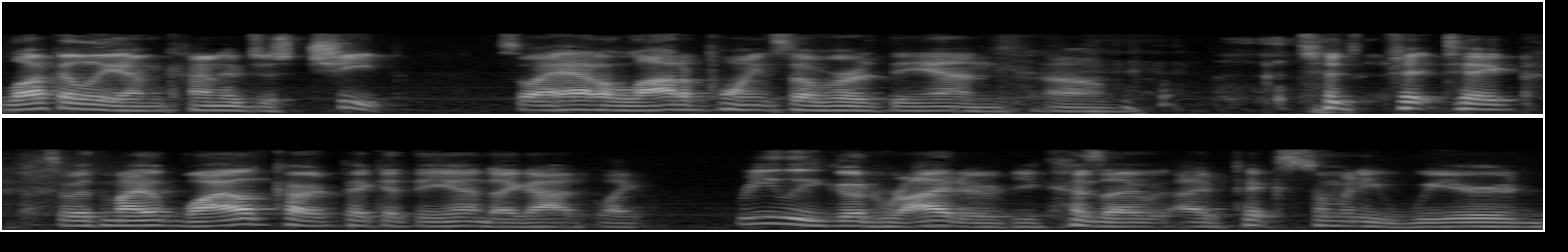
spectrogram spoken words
luckily I'm kind of just cheap, so I had a lot of points over at the end. Um, to pi- take so with my wild card pick at the end, I got like really good rider because I I picked so many weird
